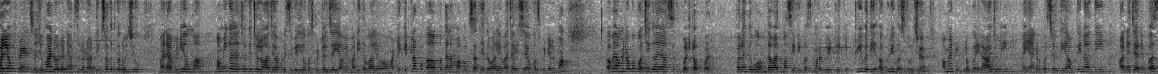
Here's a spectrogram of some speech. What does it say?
હેલો ફ્રેન્ડ્સ હજુ માંડોર અને આપ સૌનું હાર્દિક સ્વાગત કરું છું. મારા વિડીયોમાં મમ્મી કહે છે કે ચલો આજે આપણે સિવિલ હોસ્પિટલ જઈ આવે મારી દવા લેવા માટે કેટલા પોતાના મા બાપ સાથે દવા લેવા જાય છે હોસ્પિટલમાં. હવે અમે લોકો પહોંચી ગયા બસ સ્ટોપ પર. પરંતુ અમદાવાદમાં સિટી બસ મળવી એટલે કેટલી બધી અઘરી વસ્તુ છે. અમે લોકોએ રાહ જોઈ અહીંયા આગળ બસ જલ્દી આવતી નહોતી. અને જ્યારે બસ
